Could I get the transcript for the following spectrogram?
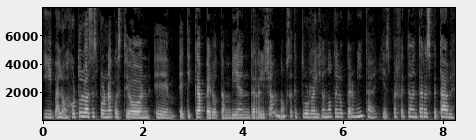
Y a lo mejor tú lo haces por una cuestión eh, ética, pero también de religión, ¿no? O sea, que tu religión no te lo permita y es perfectamente respetable.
